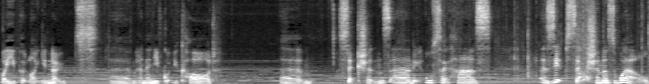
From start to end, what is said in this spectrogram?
where you put like your notes um, and then you've got your card um, sections and it also has a zip section as well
